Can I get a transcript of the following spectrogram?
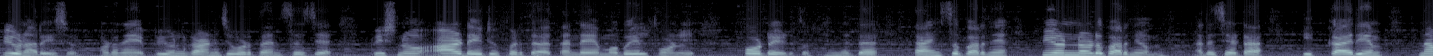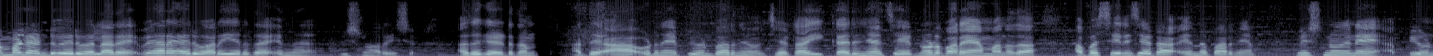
പ്യൂൺ അറിയിച്ചു. ഉടനെ പ്യൂൺ കാണിച്ചു കൊടുത്തതനുസരിച്ച് വിഷ്ണു ആ ഡേറ്റ് ഓഫ് ബർത്ത് തന്റെ മൊബൈൽ ഫോണിൽ ഫോട്ടോ എടുത്തു. എന്നിട്ട് താങ്ക്സ് പറഞ്ഞ് പ്യൂണിനോട് പറഞ്ഞു അതെ ചേട്ടാ ഇക്കാര്യം നമ്മൾ രണ്ടുപേരും അല്ലാതെ വേറെ ആരും അറിയരുത് എന്ന് വിഷ്ണു അറിയിച്ചു. അത് കേട്ടതും അതെ ആ ഉടനെ പ്യൂൺ പറഞ്ഞു ചേട്ടാ ഇക്കാര്യം ഞാൻ ചേട്ടനോട് പറയാൻ വന്നതാ. അപ്പൊ ശരി ചേട്ടാ എന്ന് പറഞ്ഞു വിഷ്ണുവിനെ പ്യൂൺ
